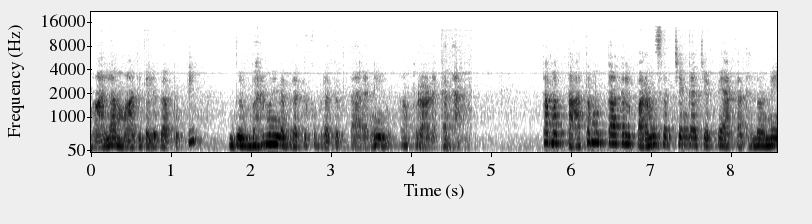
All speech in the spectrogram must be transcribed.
మాలా మాదిగలుగా పుట్టి దుర్భరమైన బ్రతుకు బ్రతుకుతారని ఆ పురాణ కథ. తమ తాత ముత్తాతలు పరమసత్యంగా చెప్పే ఆ కథలోనే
